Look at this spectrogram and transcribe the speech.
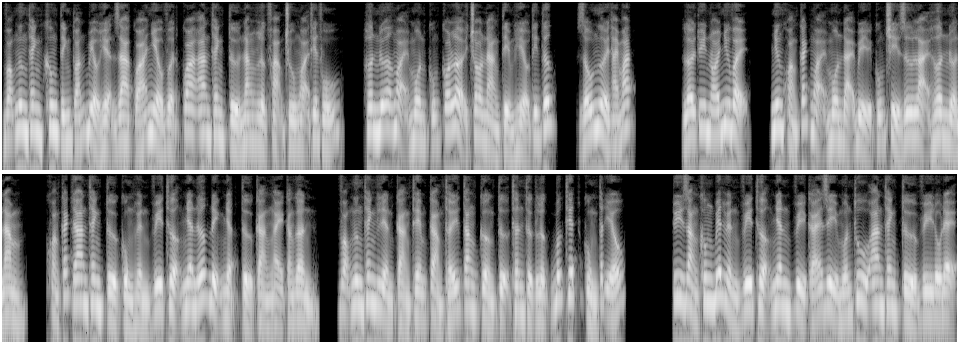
Vọng ngưng thanh không tính toán biểu hiện ra quá nhiều vượt qua an thanh từ năng lực phạm trù ngoại thiên phú, hơn nữa ngoại môn cũng có lợi cho nàng tìm hiểu tin tức, giấu người thay mắt. Lời tuy nói như vậy, nhưng khoảng cách ngoại môn đại bỉ cũng chỉ dư lại hơn nửa năm, khoảng cách an thanh tử cùng huyền vi thượng nhân ước định nhật tử càng ngày càng gần, vọng ngưng thanh liền càng thêm cảm thấy tăng cường tự thân thực lực bức thiết cùng tất yếu. Tuy rằng không biết huyền vi thượng nhân vì cái gì muốn thu an thanh tử vì đồ đệ,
